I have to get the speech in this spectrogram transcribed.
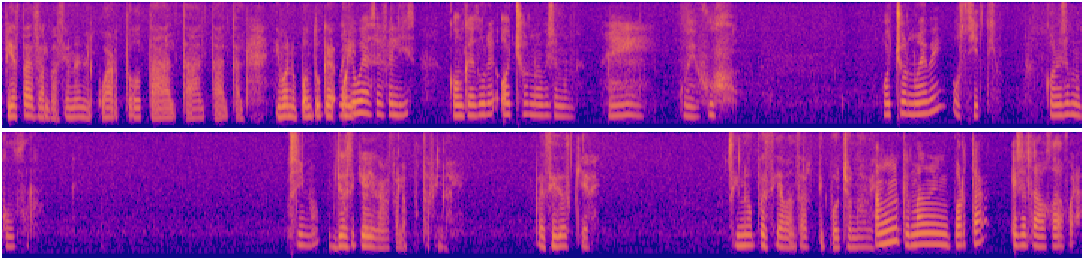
fiesta de salvación en el cuarto, tal, tal, tal, tal. Y bueno, pon tú que Güey, hoy yo voy a ser feliz con que dure ocho o nueve semanas. Güey, uff. Ocho, nueve o siete. Con eso me conformo. ¿No? yo sí quiero llegar hasta la puta final. Pues si Dios quiere. Si no, pues sí avanzar tipo 8 9. A mí lo que más me importa es el trabajo de afuera.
